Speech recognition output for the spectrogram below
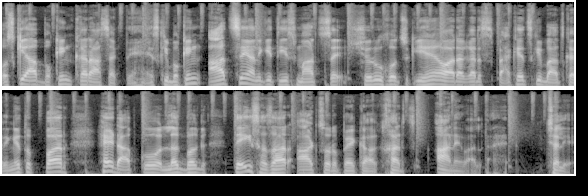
उसकी आप बुकिंग करा सकते हैं। इसकी बुकिंग आज से यानी कि 30 मार्च से शुरू हो चुकी है और अगर इस पैकेज की बात करेंगे तो पर हेड आपको लगभग तेईस का खर्च आने वाला है। चलिए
